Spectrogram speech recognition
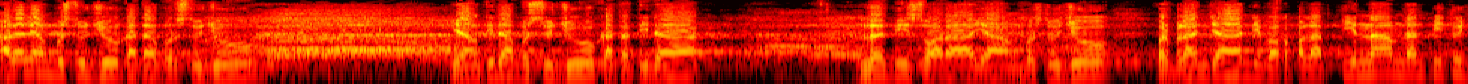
Ada yang bersetuju kata bersetuju. Yang tidak bersetuju kata tidak. Lebih suara yang bersetuju. Perbelanjaan di bawah kepala P6 dan P7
